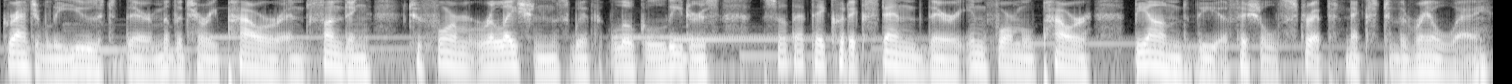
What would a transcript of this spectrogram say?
gradually used their military power and funding to form relations with local leaders so that they could extend their informal power beyond the official strip next to the railway.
